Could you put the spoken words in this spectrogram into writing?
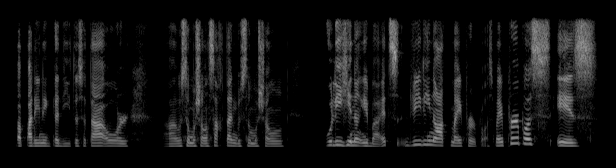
paparinig ka dito sa tao or uh, gusto mo siyang saktan, gusto mo siyang bulihin ng iba. It's really not my purpose. My purpose is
